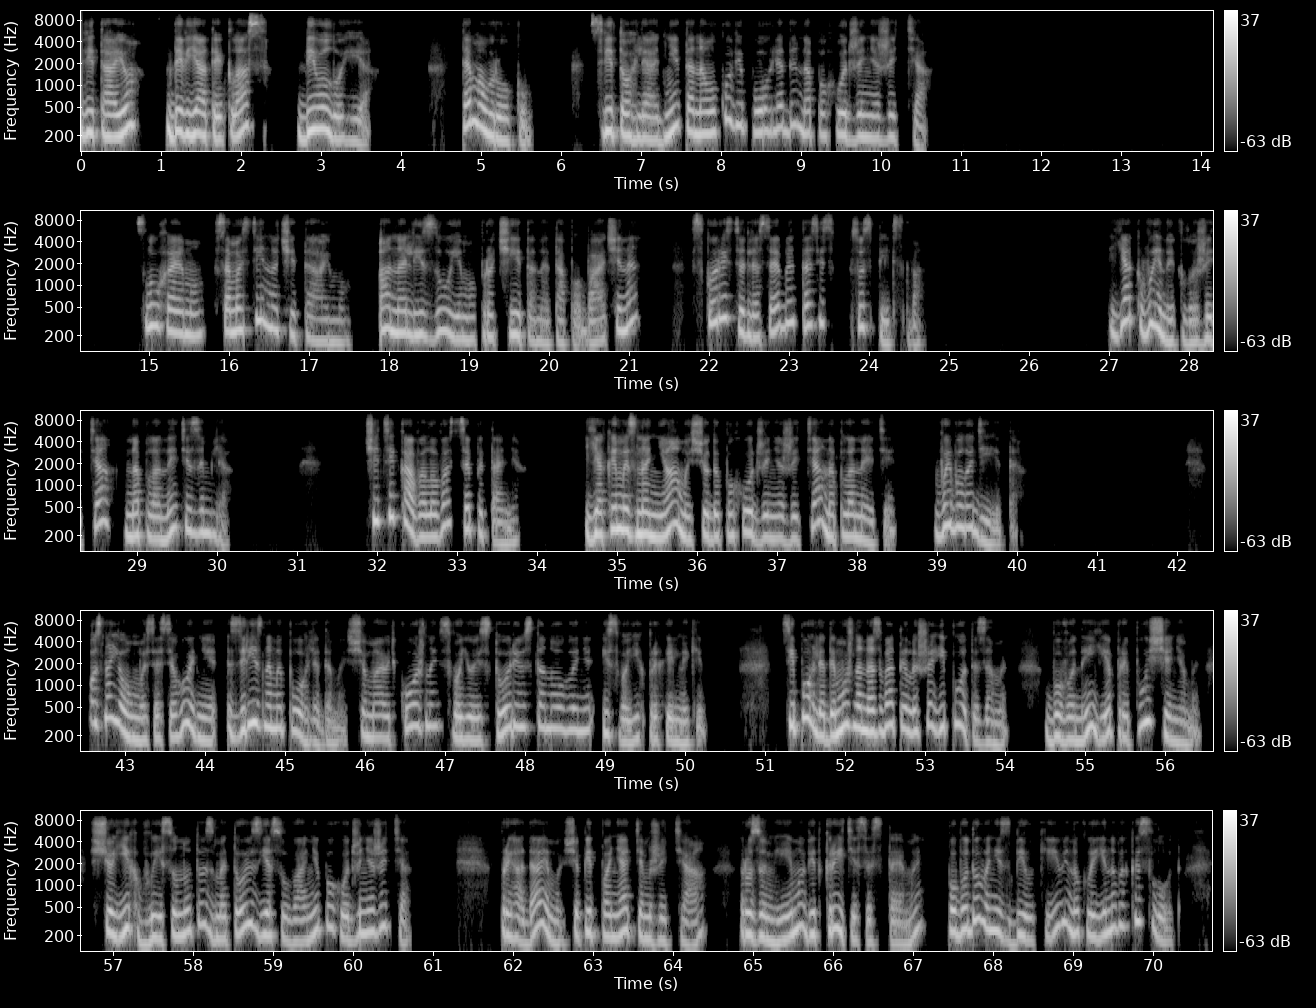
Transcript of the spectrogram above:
Вітаю, 9 клас Біологія. Тема уроку Світоглядні та наукові погляди на походження життя. Слухаємо, самостійно читаємо, аналізуємо прочитане та побачене з користю для себе та зі суспільства. Як виникло життя на планеті Земля? Чи цікавило вас це питання? Якими знаннями щодо походження життя на планеті ви володієте? Познайомимося сьогодні з різними поглядами, що мають кожний свою історію становлення і своїх прихильників. Ці погляди можна назвати лише гіпотезами, бо вони є припущеннями, що їх висунуто з метою з'ясування походження життя. Пригадаємо, що під поняттям життя розуміємо відкриті системи, побудовані з білків і нуклеїнових кислот,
